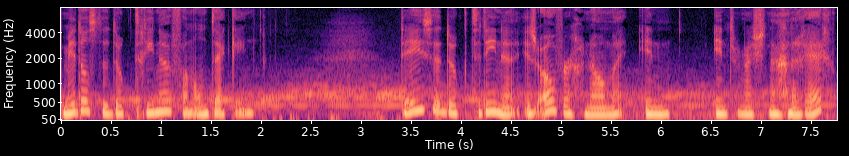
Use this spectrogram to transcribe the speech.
middels de doctrine van ontdekking. Deze doctrine is overgenomen in internationale recht,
